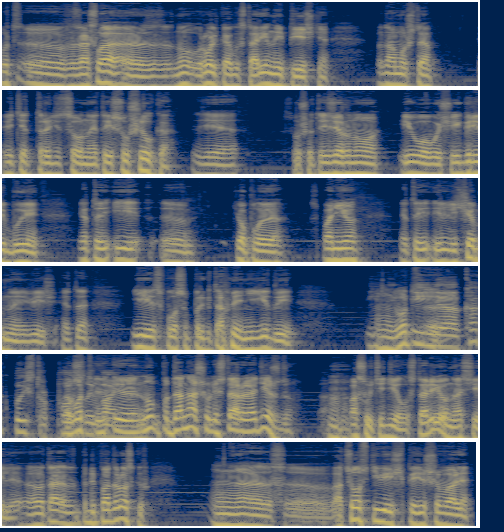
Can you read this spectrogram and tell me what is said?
вот э, возросла э, ну, роль как бы старинной печки, потому что ведь это традиционно, это и сушилка, где сушат и зерно, и овощи, и грибы, это и э, теплое спанье, это и лечебная вещь, это и способ приготовления еды. И, вот, и э, как быстро после вот, войны? Э, ну, донашивали старую одежду, uh-huh. по сути дела, старье носили. Вот, а, для подростков Э, э, отцовские вещи перешивали.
